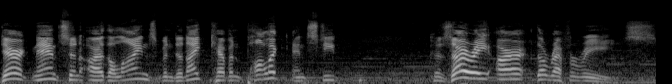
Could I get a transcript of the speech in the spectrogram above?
Derek Nansen are the linesmen tonight. Kevin Pollock and Steve Kozari are the referees.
